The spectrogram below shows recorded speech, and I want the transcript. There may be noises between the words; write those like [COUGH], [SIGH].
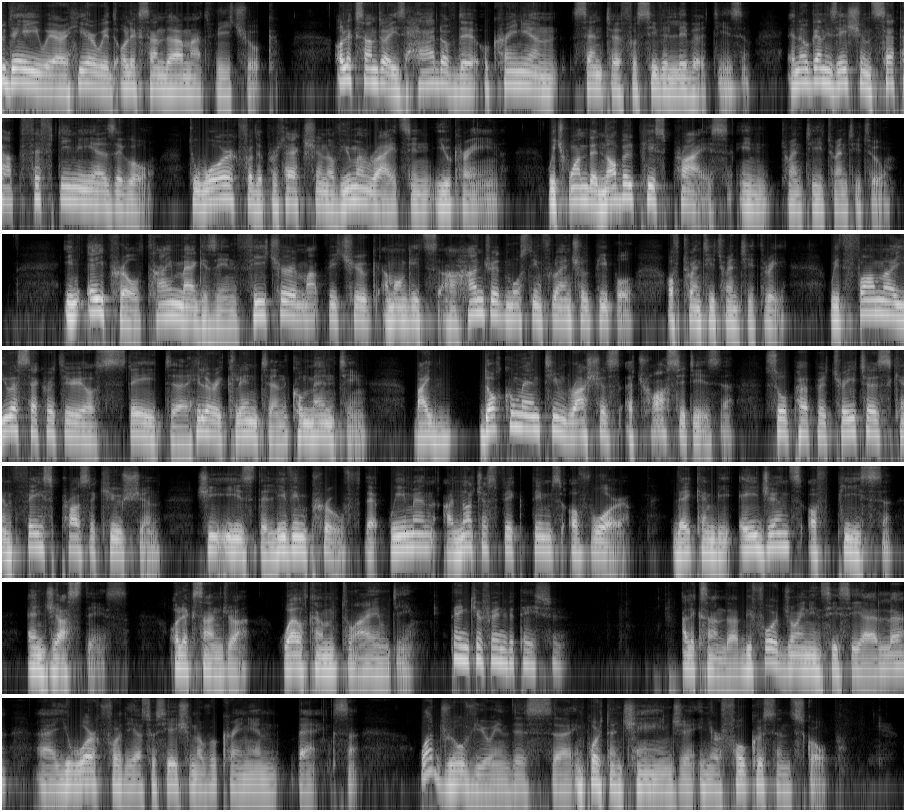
Today we are here with Oleksandra Matviichuk. Oleksandra is head of the Ukrainian Center for Civil Liberties, an organization set up 15 years ago to work for the protection of human rights in Ukraine, which won the Nobel Peace Prize in 2022. In April, Time magazine featured Matviichuk among its 100 most influential people of 2023 with former US Secretary of State uh, Hillary Clinton commenting by documenting Russia's atrocities so perpetrators can face prosecution, she is the living proof that women are not just victims of war, they can be agents of peace and justice. Oleksandra, welcome to IMD. Thank you for invitation. Alexandra, before joining CCL, uh, you work for the Association of Ukrainian Banks. What drove you in this uh, important change in your focus and scope?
